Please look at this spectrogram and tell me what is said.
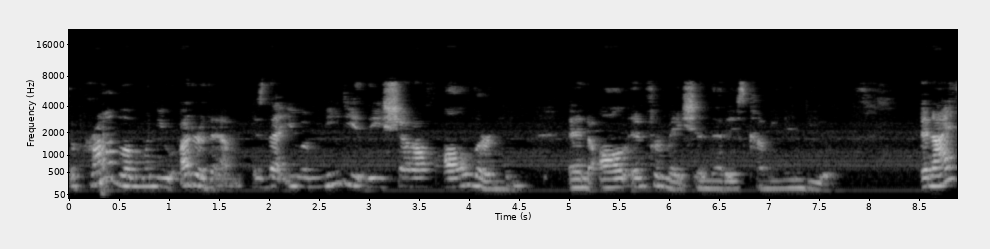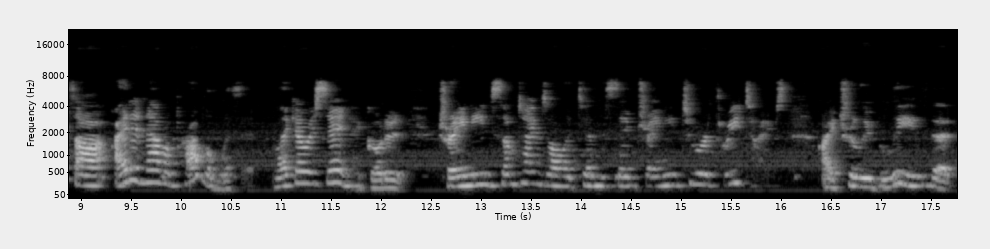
The problem when you utter them is that you immediately shut off all learning and all information that is coming into you. And I thought I didn't have a problem with it. Like I was saying, I go to training. Sometimes I'll attend the same training two or three times. I truly believe that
